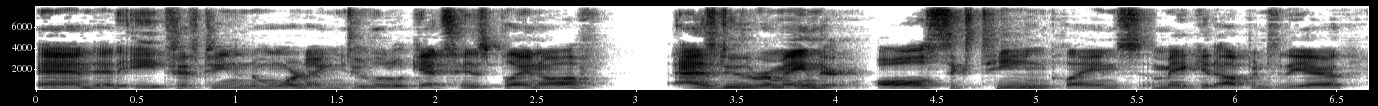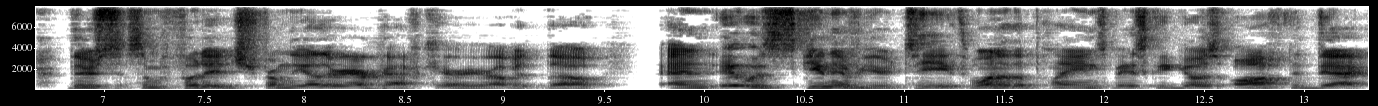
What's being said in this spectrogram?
And at 8.15 in the morning, Doolittle gets his plane off, as do the remainder. All 16 planes make it up into the air. There's some footage from the other aircraft carrier of it, though, and it was skin of your teeth. One of the planes basically goes off the deck,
